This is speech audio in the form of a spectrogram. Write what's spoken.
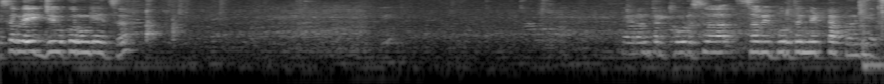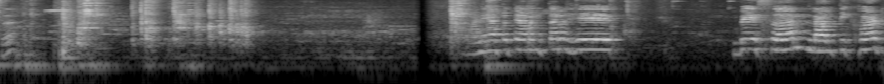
हे सगळं एकजीव करून घ्यायचं. त्यानंतर थोडस चवीपुरतं मीठ टाकून घ्यायचं. आणि आता त्यानंतर हे बेसन लाल तिखट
